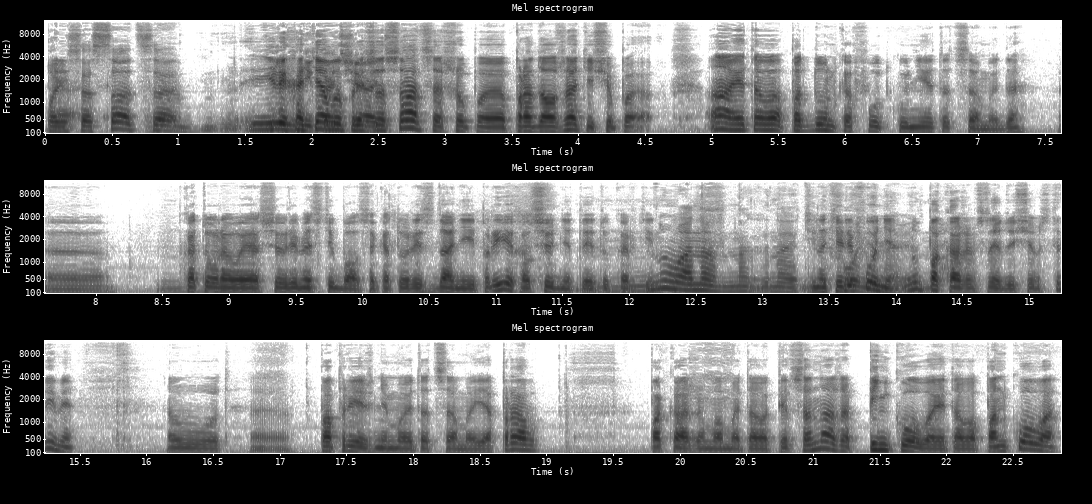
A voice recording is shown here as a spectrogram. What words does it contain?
присосаться э, или хотя бы присосаться, чтобы продолжать еще по... а этого подонка фотку не этот самый да э, которого я все время стебался который с Дании приехал. Сегодня ты эту картинку ну она на, на телефоне, на телефоне ну покажем в следующем стриме. Вот по-прежнему этот самый я прав покажем вам этого персонажа, Пенькова этого Панкова.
